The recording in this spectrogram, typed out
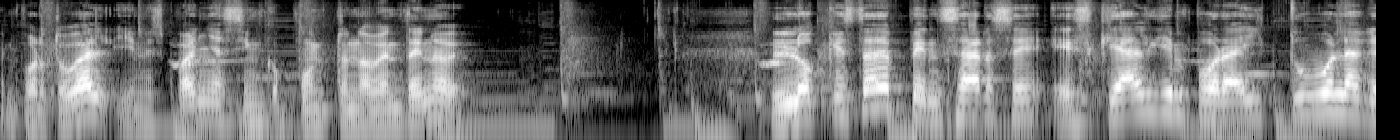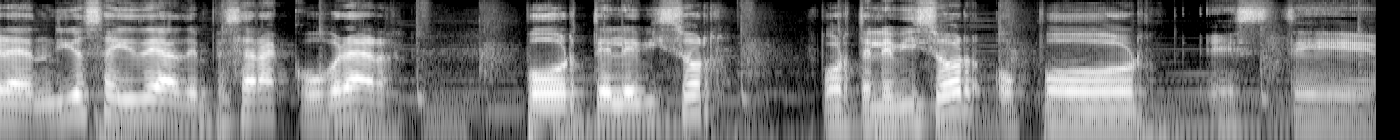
En Portugal y en España 5.99. Lo que está de pensarse es que alguien por ahí tuvo la grandiosa idea de empezar a cobrar por televisor, por televisor o por este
